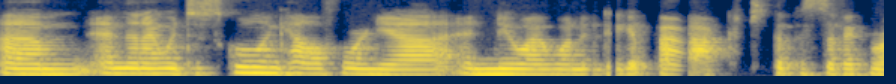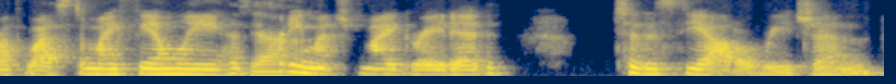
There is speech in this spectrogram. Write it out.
um, and then i went to school in california and knew i wanted to get back to the pacific northwest. And my family has yeah. pretty much migrated to the seattle region.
